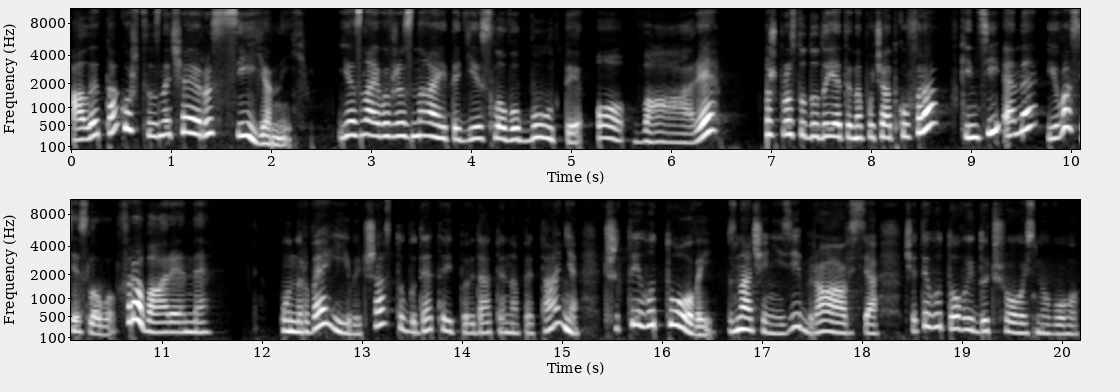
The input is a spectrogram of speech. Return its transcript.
Але також це означає розсіяний. Я знаю, ви вже знаєте дієслово бути оваре. Тож просто додаєте на початку фра, в кінці ене, і у вас є слово фраварене. У Норвегії ви часто будете відповідати на питання, чи ти готовий, в значенні зібрався, чи ти готовий до чогось нового.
